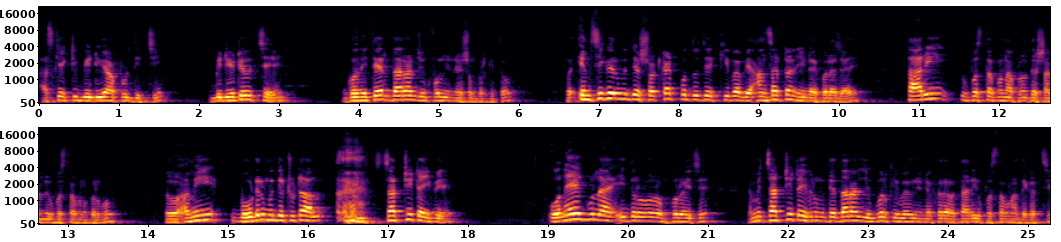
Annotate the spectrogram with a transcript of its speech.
আজকে একটি ভিডিও আপলোড দিচ্ছি। ভিডিওটি হচ্ছে গণিতের দ্বারার যোগফল নির্ণয় সম্পর্কিত। তো এমসিকিউর মধ্যে শর্টকাট পদ্ধতিতে কীভাবে আনসারটা নির্ণয় করা যায়, তারই উপস্থাপনা আপনাদের সামনে উপস্থাপন করব। তো আমি বোর্ডের মধ্যে টোটাল চারটি টাইপে অনেকগুলা এই ধরনের অঙ্ক রয়েছে। আমি চারটি টাইপের মধ্যে দ্বারার যুগফল কীভাবে নির্ণয় করা হয়, তারই উপস্থাপনা দেখাচ্ছি।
